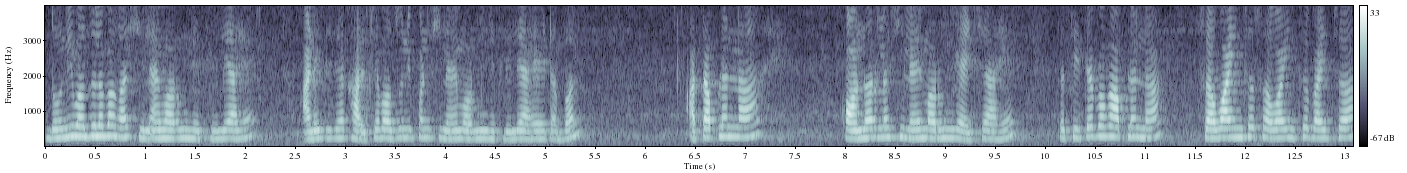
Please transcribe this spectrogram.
दोन्ही बाजूला बघा शिलाई मारून घेतलेली आहे. आणि त्याच्या खालच्या बाजूनी पण शिलाई मारून घेतलेली आहे डबल आता आपल्याला कॉर्नरला शिलाई मारून घ्यायची आहे. तर तिथे बघा आपल्याला सव्वा इंच सव्वा इंच बायचा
